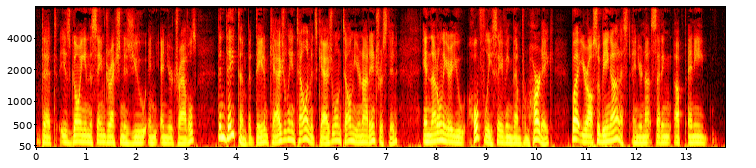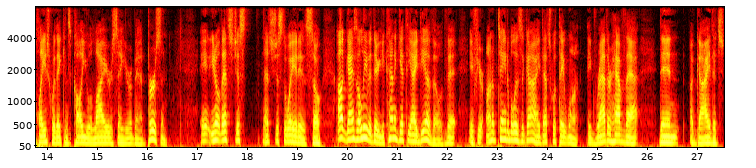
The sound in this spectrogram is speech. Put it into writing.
that is going in the same direction as you and, and your travels, then date them. But date them casually and tell them it's casual and tell them you're not interested. And not only are you hopefully saving them from heartache, but you're also being honest and you're not setting up any place where they can call you a liar, say you're a bad person. And, you know, that's just that's just the way it is. So, guys, I'll leave it there. You kind of get the idea, though, that if you're unobtainable as a guy, that's what they want. They'd rather have that than a guy that's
